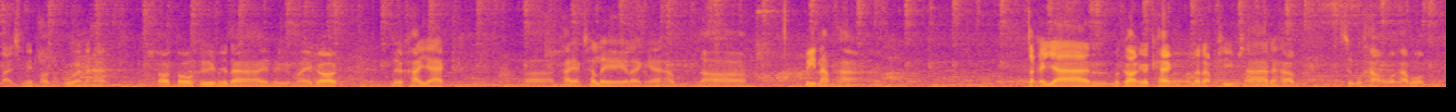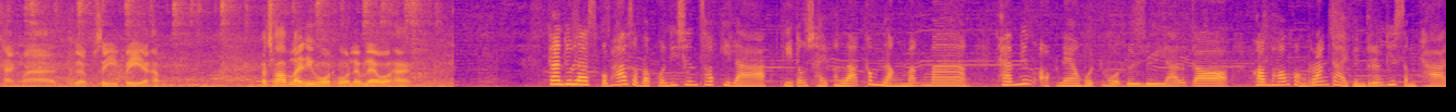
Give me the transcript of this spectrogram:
หลายชนิดพอสมควรนะฮะก็โตขึ้นก็ได้หรือไม่ก็เรือคายักเอ่อคายักทะเลอะไรอย่างเงี้ยครับเอ่อปีนหน้าผา จักรยานเมื่อก่อนก็แข่งระดับทีมชาตินะครับสือภูเขาอะครับผมแข่งมาเกือบ 4 ปีอะครับ ก็ชอบอะไรที่โหดๆเร็วๆอะฮะ การดูแลสุขภาพสำหรับคนที่ชื่นชอบกีฬาที่ต้องใช้พละกำลังมากๆ แถมยังออกแนวโหดๆลุยๆแล้วแล้วก็ ความพร้อมของร่างกายเป็นเรื่องที่สำคัญ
